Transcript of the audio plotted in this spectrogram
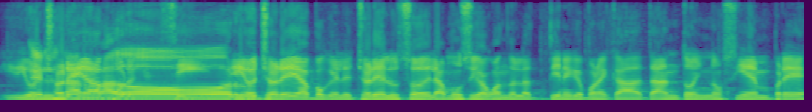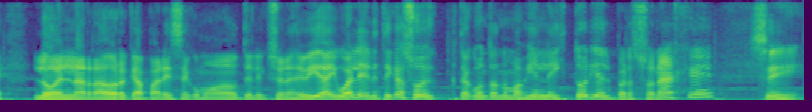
y digo El chorea porque. Sí, digo chorea porque le chorea el uso de la música cuando la tiene que poner cada tanto y no siempre. Lo del narrador que aparece como dándote lecciones de vida. Igual en este caso está contando más bien la historia del personaje. Sí.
